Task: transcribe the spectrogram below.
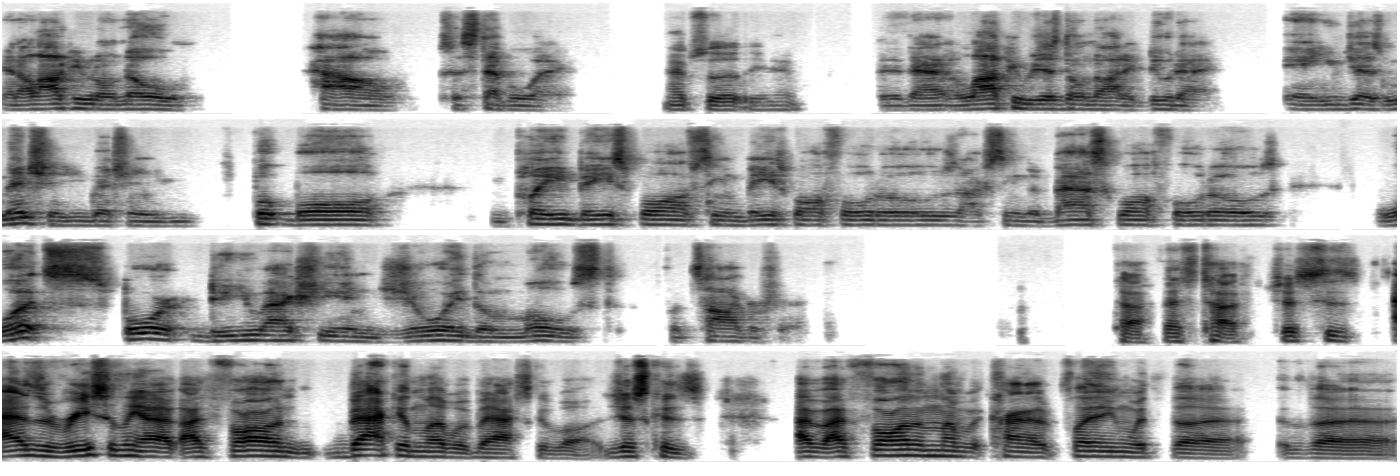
and a lot of people don't know how to step away. Absolutely. Yeah. That a lot of people just don't know how to do that. And you just mentioned, you mentioned football, played baseball. I've seen baseball photos. I've seen the basketball photos. What sport do you actually enjoy the most photographing? Tough. That's tough. Just as recently, I, I've fallen back in love with basketball. Just because I've I've fallen in love with kind of playing with the the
